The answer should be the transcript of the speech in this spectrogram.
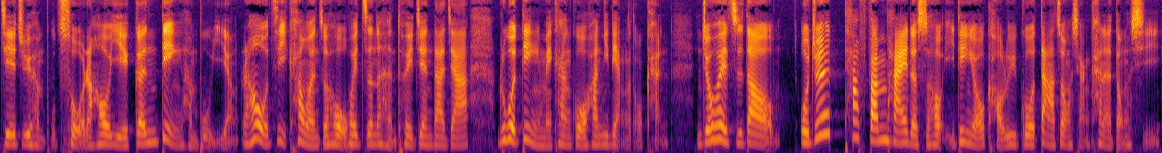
结局很不错，然后也跟电影很不一样。然后我自己看完之后，我会真的很推荐大家，如果电影没看过的话，你两个都看，你就会知道，我觉得他翻拍的时候一定有考虑过大众想看的东西，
